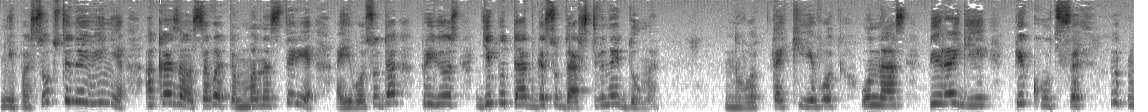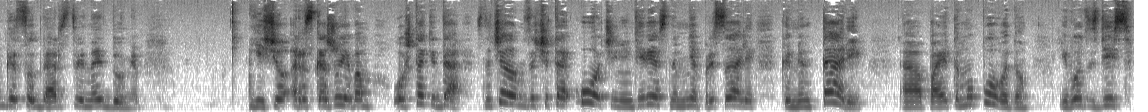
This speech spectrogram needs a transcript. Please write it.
не по собственной вине оказался в этом монастыре, а его сюда привез депутат Государственной Думы. Ну вот такие вот у нас пироги пекутся в Государственной Думе. Еще расскажу я вам о штате. Да, сначала вам зачитаю очень интересный, мне прислали комментарий а, по этому поводу. И вот здесь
